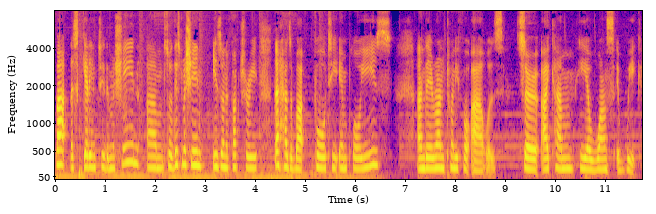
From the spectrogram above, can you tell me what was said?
But let's get into the machine. Um, so this machine is on a factory that has about 40 employees and they run 24 hours so i come here once a week.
